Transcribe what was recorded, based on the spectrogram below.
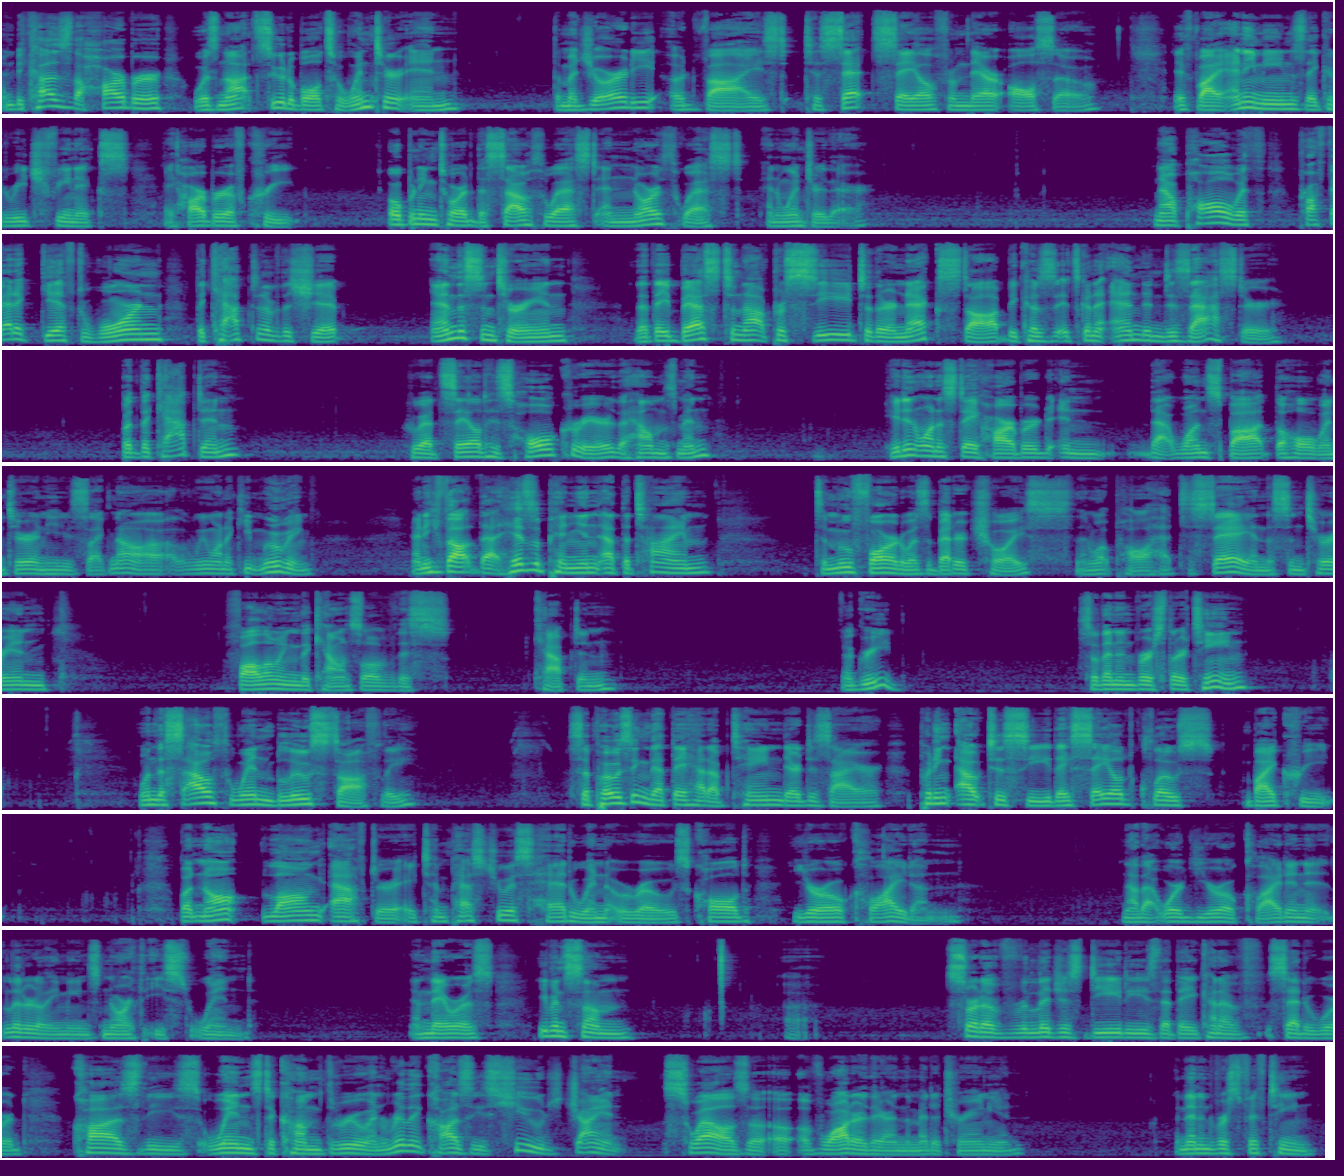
And because the harbor was not suitable to winter in, the majority advised to set sail from there also, if by any means they could reach Phoenix, a harbor of Crete, opening toward the southwest and northwest, and winter there. Now, Paul, with prophetic gift, warned the captain of the ship and the centurion that they best to not proceed to their next stop because it's going to end in disaster. But the captain, who had sailed his whole career, the helmsman, he didn't want to stay harbored in that one spot the whole winter. And he's like, no, uh, we want to keep moving. And he felt that his opinion at the time to move forward was a better choice than what Paul had to say. And the centurion, following the counsel of this captain, agreed. So then in verse 13, when the south wind blew softly, Supposing that they had obtained their desire, putting out to sea, they sailed close by Crete. But not long after, a tempestuous headwind arose called Euroclydon. Now, that word Euroclydon, it literally means northeast wind. And there was even some sort of religious deities that they kind of said would cause these winds to come through and really cause these huge, giant swells of, of water there in the Mediterranean. And then in verse 15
